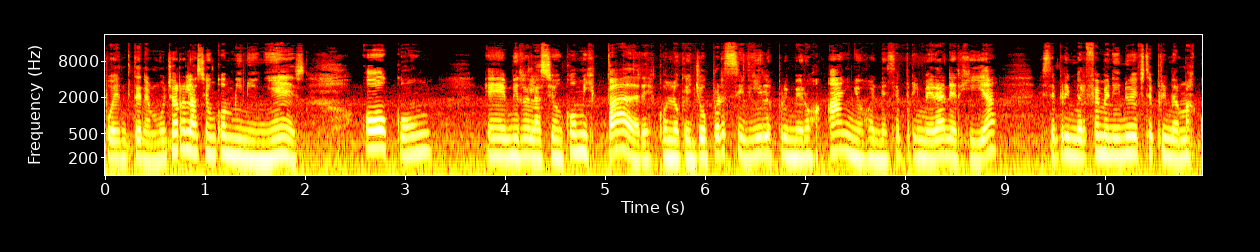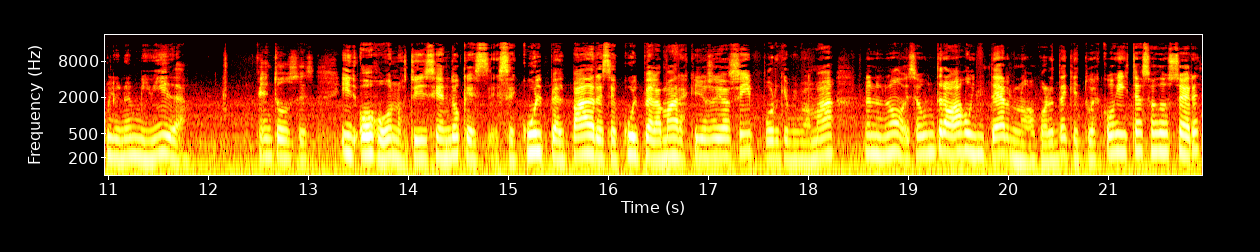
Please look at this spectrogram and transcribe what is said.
pueden tener mucha relación con mi niñez o con eh, mi relación con mis padres, con lo que yo percibí los primeros años en esa primera energía, ese primer femenino y este primer masculino en mi vida. Entonces, y ojo, no estoy diciendo que se, culpe al padre, se culpe a la madre, es que yo soy así porque mi mamá, no, no, no, ese es un trabajo interno. Acuérdate que tú escogiste a esos dos seres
